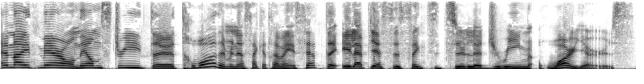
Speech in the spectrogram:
A Nightmare on Elm Street euh, 3 de 1987 et la pièce s'intitule Dream Warriors.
